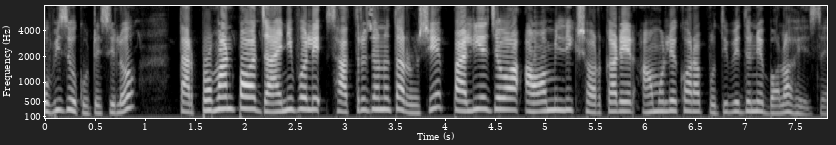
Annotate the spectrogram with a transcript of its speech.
অভিযোগ উঠেছিল তার প্রমাণ পাওয়া যায়নি বলে ছাত্র জনতার রোষে পালিয়ে যাওয়া আওয়ামী লীগ সরকারের আমলে করা প্রতিবেদনে বলা হয়েছে।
